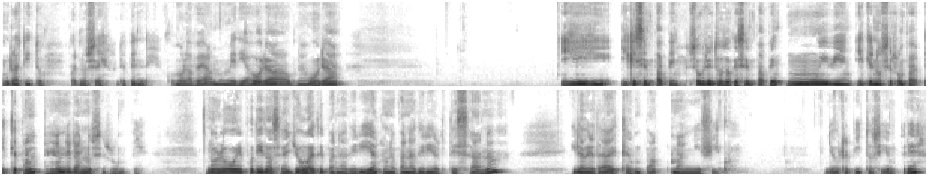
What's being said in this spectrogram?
un ratito, pues no sé, depende, como las veamos, media hora, una hora. Y, que se empapen, sobre todo que se empapen muy bien y que no se rompa. Este pan en general no se rompe. No lo he podido hacer yo, es de panadería, una panadería artesana y la verdad es que es un pan magnífico. Yo repito siempre,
